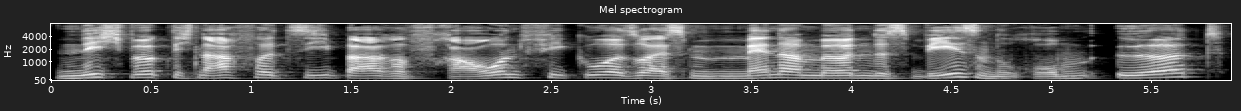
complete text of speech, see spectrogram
nicht wirklich nachvollziehbare Frauenfigur so als männermördendes Wesen rumirrt,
